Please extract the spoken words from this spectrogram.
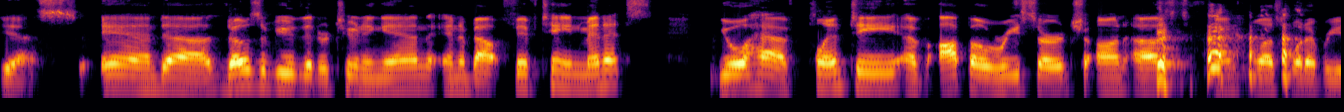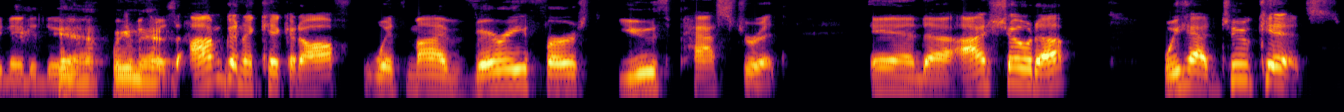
Yes. And uh, those of you that are tuning in in about 15 minutes, you'll have plenty of Oppo research on us to cancel us whatever you need to do. Yeah, we're gonna. Because I'm going to kick it off with my very first youth pastorate, and uh, I showed up. We had two kids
